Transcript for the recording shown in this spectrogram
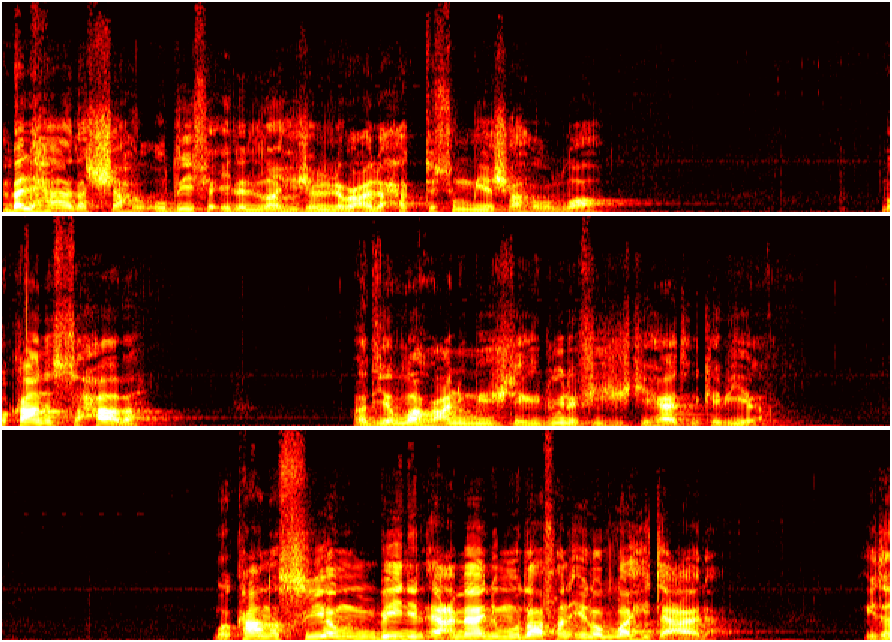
بل هذا الشهر أضيف إلى الله جل وعلا حتى سمي شهر الله. وكان الصحابة رضي الله عنهم يجتهدون فيه اجتهادا كبيرا. وكان الصيام من بين الأعمال مضافا إلى الله تعالى. إذا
